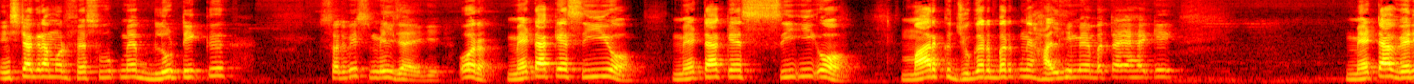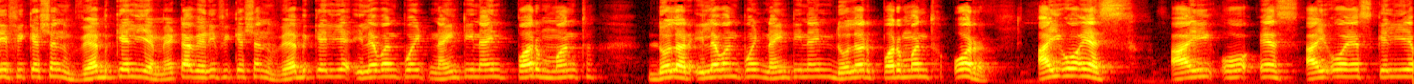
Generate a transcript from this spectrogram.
इंस्टाग्राम और फेसबुक में ब्लू टिक सर्विस मिल जाएगी। और मेटा के सीईओ मेटा के सीईओ मार्क जुगरबर्ग ने हाल ही में बताया है कि मेटा वेरिफिकेशन वेब के लिए, मेटा वेरिफिकेशन वेब के लिए 11.99 per month dollar 11.99 dollar per month और आईओएस आईओएस आईओएस के लिए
